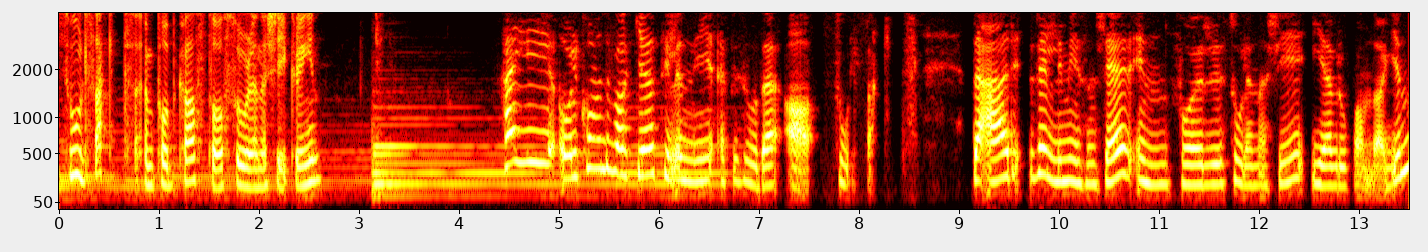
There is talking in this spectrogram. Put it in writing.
Solsagt, en podkast av Solenergiklyngen. Hei, og velkommen tilbake til en ny episode av Solsagt. Det er veldig mye som skjer innenfor solenergi i Europa om dagen.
